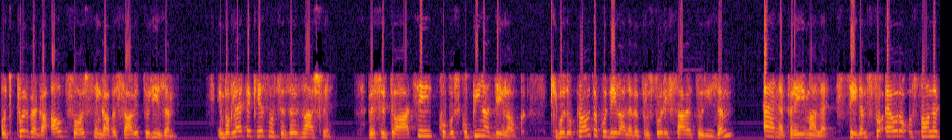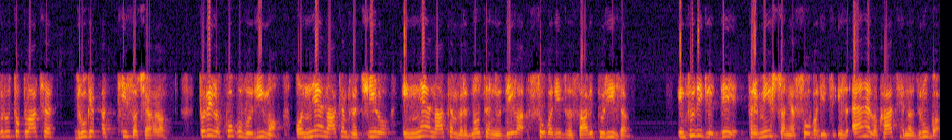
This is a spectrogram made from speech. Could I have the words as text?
od prvega outsourcinga v Savi Turizem. In pogledajte, kje smo se zdaj znašli. V situaciji, ko bo skupina delavk, ki bodo prav tako delale v prostorih Save Turizem, ene prejemale 700 evrov osnovne bruto plače, druge pa 1000 evrov. Torej lahko govorimo o neenakem plačilu in neenakem vrednotenju dela sobaric v Savi Turizem. In tudi glede premeščanja sobaric iz ene lokacije na drugo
